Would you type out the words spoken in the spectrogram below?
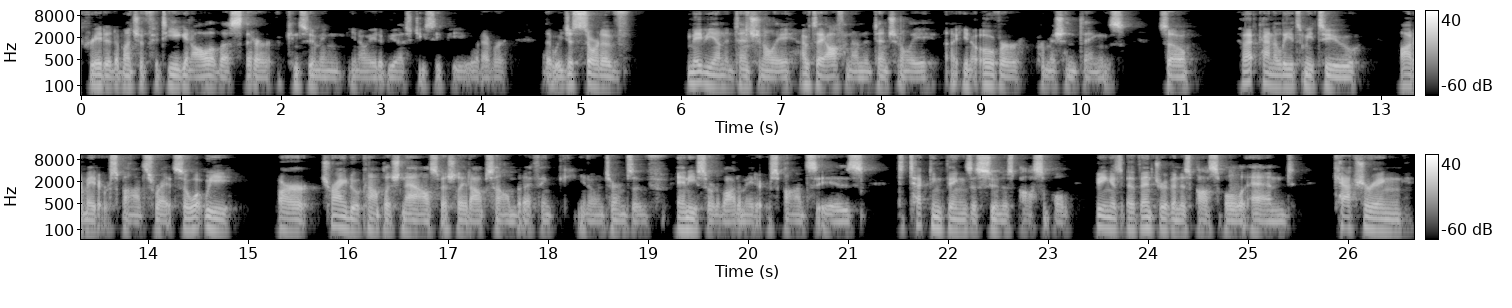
created a bunch of fatigue in all of us that are consuming, you know, AWS, GCP, whatever, that we just sort of maybe unintentionally, I would say often unintentionally, uh, you know, over permission things. So that kind of leads me to automated response, right? So what we are trying to accomplish now, especially at OpsHelm, but I think, you know, in terms of any sort of automated response is detecting things as soon as possible, being as event driven as possible and capturing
